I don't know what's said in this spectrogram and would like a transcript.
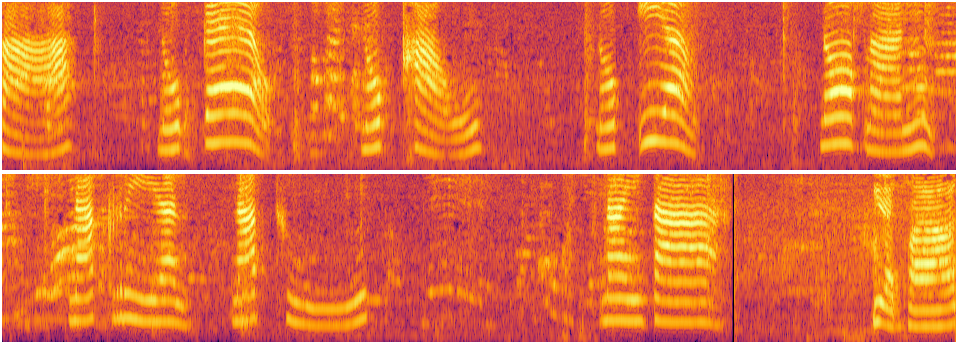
สา นกแก้ว นกเขา นกเอี้ยง นอกนั้น นักเรียน นับถือ ในตาเกียดค้าน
